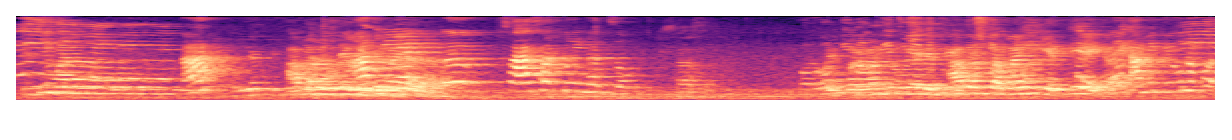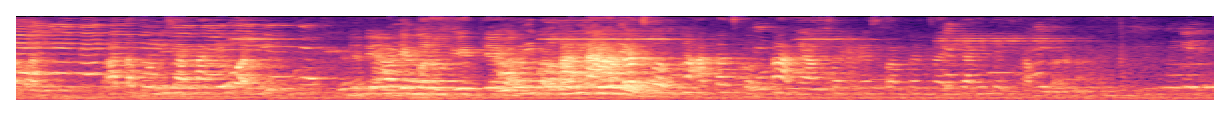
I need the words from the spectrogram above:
हा? आपण उद्या आम्ही किती एक, महिन्यात? अ, सहा सात महिन्यात जाऊ. आपण परवानगी घेतली आहे नाही का आम्ही घेऊ ना परवानगी. आता पोलिसांना देऊ आम्ही. आपण परवानगी आता घेतली आताच आहे. करू ना आताच करू ना आम्ही. आमचा प्रेस कॉन्फरन्स झाली आम्ही तेच काम करणार.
